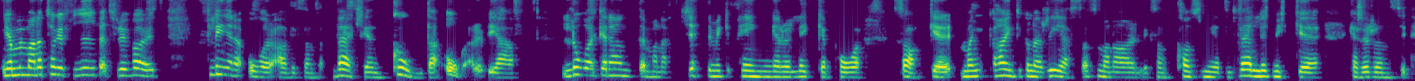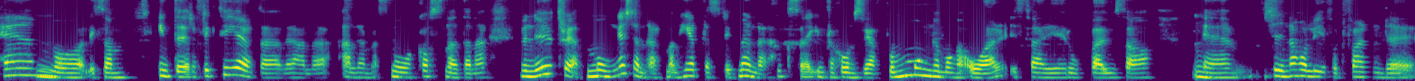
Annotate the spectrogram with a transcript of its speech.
Ja, men man har tagit för givet, för det har varit flera år av liksom verkligen goda år. Vi har haft låga räntor, man har haft jättemycket pengar att lägga på saker. Man har inte kunnat resa så man har liksom konsumerat väldigt mycket kanske runt sitt hem mm. och liksom inte reflekterat över alla, alla de här små kostnaderna. Men nu tror jag att många känner att man helt plötsligt med den där högsta inflationen vi haft på många, många år i Sverige, Europa, USA Mm. Eh, Kina håller ju fortfarande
